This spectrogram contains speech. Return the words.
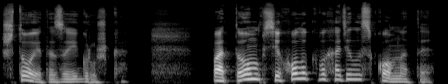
что это за игрушка. Потом психолог выходил из комнаты.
